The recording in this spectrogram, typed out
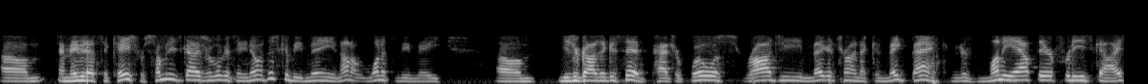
Um, and maybe that's the case where some of these guys are looking to, you know what, this could be me, and I don't want it to be me. Um, these are guys, like I said, Patrick Willis, Raji, Megatron that can make bank. I mean, there's money out there for these guys,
